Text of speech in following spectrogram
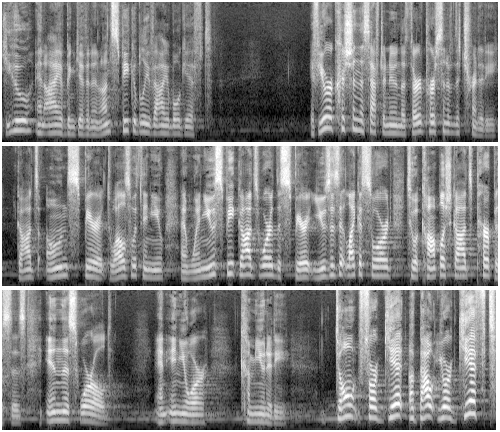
You and I have been given an unspeakably valuable gift. If you're a Christian this afternoon, the third person of the Trinity, God's own Spirit dwells within you, and when you speak God's word, the Spirit uses it like a sword to accomplish God's purposes in this world and in your community. Don't forget about your gift.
